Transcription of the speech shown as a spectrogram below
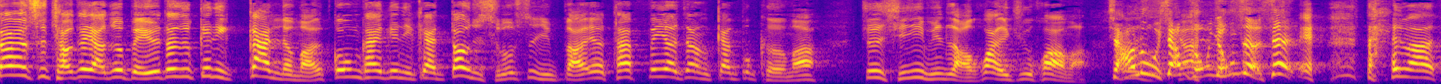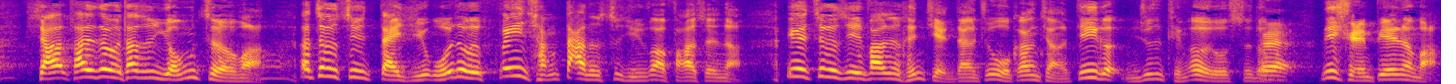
当然是挑战亚洲北约，但是跟你干了嘛，公开跟你干，到底什么事情把要他非要这样干不可吗？就是习近平老话一句话嘛，狭路相逢勇者胜。哎，对嘛？狭，他就认为他是勇者嘛。那这个事情逮局，我认为非常大的事情要发生了。因为这个事情发生很简单，就是我刚刚讲的，第一个，你就是挺俄罗斯的嘛，你选边了嘛。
